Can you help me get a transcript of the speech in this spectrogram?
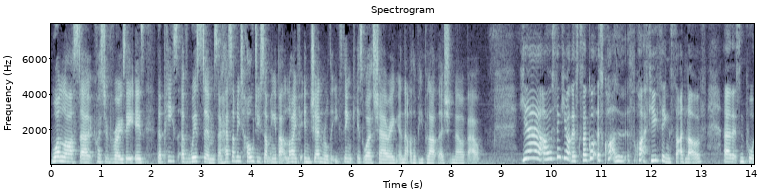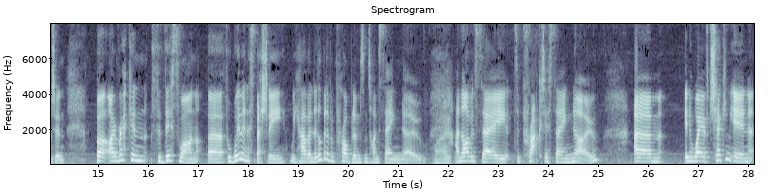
one last uh, question for Rosie is the piece of wisdom. So, has somebody told you something about life in general that you think is worth sharing and that other people out there should know about? Yeah, I was thinking about this because I've got there's quite a, quite a few things that I'd love uh, that's important. But I reckon for this one, uh, for women especially, we have a little bit of a problem sometimes saying no. Right. And I would say to practice saying no. Um, in a way of checking in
